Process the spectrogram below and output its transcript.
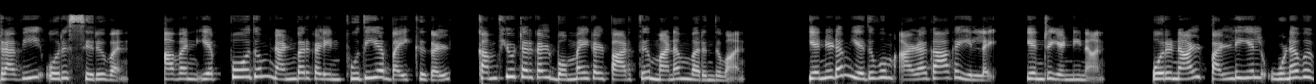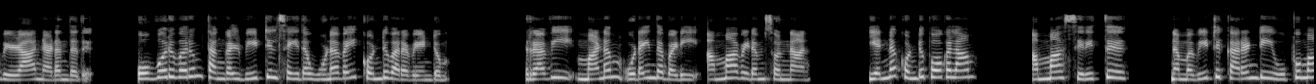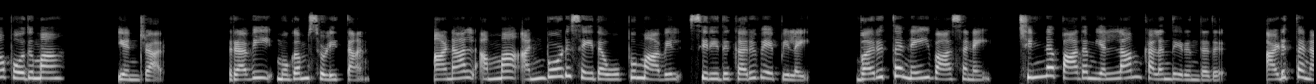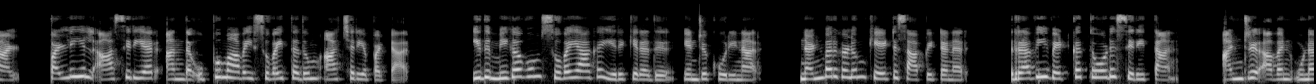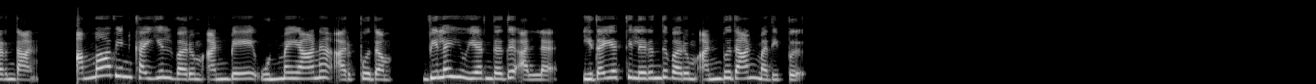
ரவி ஒரு சிறுவன். அவன் எப்போதும் நண்பர்களின் புதிய பைக்குகள் கம்ப்யூட்டர்கள் பொம்மைகள் பார்த்து மனம் வருந்துவான். என்னிடம் எதுவும் அழகாக இல்லை என்று எண்ணினான். ஒரு நாள் பள்ளியில் உணவு விழா நடந்தது. ஒவ்வொருவரும் தங்கள் வீட்டில் செய்த உணவை கொண்டு வர வேண்டும். ரவி மனம் உடைந்தபடி அம்மாவிடம் சொன்னான் என்ன கொண்டு போகலாம்? அம்மா சிரித்து நம்ம வீட்டு கரண்டி உப்புமா போதுமா? என்றார். ரவி முகம் சுளித்தான். ஆனால் அம்மா அன்போடு செய்த உப்புமாவில் சிறிது கருவேப்பிலை வறுத்த நெய் வாசனை சின்ன பாதம் எல்லாம் கலந்திருந்தது. அடுத்த நாள் பள்ளியில் ஆசிரியர் அந்த உப்புமாவை சுவைத்ததும் ஆச்சரியப்பட்டார். இது மிகவும் சுவையாக இருக்கிறது என்று கூறினார். நண்பர்களும் கேட்டு சாப்பிட்டனர். ரவி வெட்கத்தோடு சிரித்தான். அன்று அவன் உணர்ந்தான். அம்மாவின் கையில் வரும் அன்பே உண்மையான அற்புதம் விலையுயர்ந்தது அல்ல. இதயத்திலிருந்து வரும் அன்புதான் மதிப்பு.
